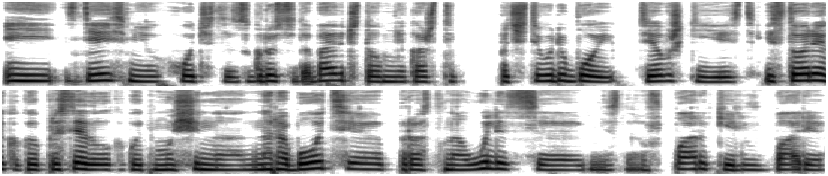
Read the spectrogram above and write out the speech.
И здесь мне хочется с грустью добавить, что, мне кажется, почти у любой девушки есть история, как ее преследовал какой-то мужчина на работе, просто на улице, не знаю, в парке или в баре.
